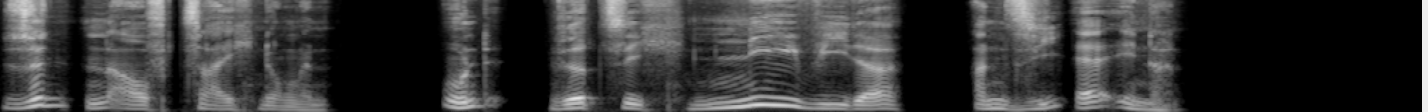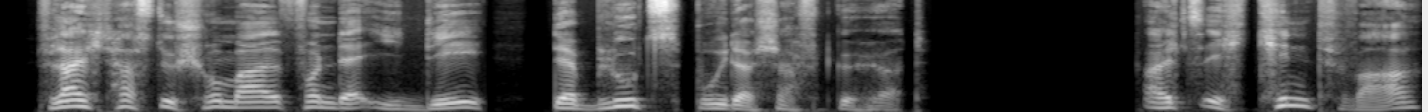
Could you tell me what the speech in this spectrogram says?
Sündenaufzeichnungen und wird sich nie wieder an sie erinnern. Vielleicht hast du schon mal von der Idee der Blutsbrüderschaft gehört. Als ich Kind war,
